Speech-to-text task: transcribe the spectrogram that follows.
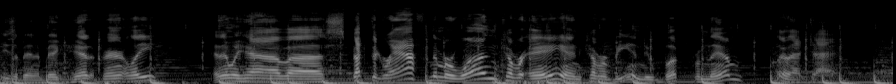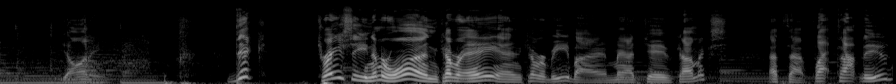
these have been a big hit apparently. And then we have uh, Spectregraph, number one, cover A, and cover B, a new book from them. Look at that guy. Yawning. Dick Tracy, number one, cover A and cover B by Mad Cave Comics. That's that flat top dude.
